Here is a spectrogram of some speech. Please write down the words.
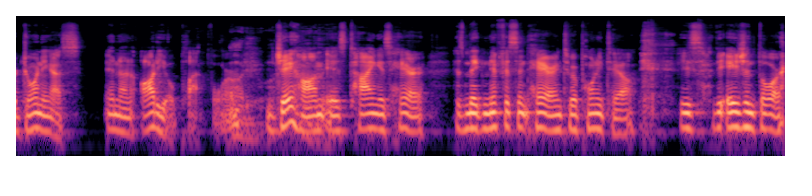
Are joining us in an audio platform, Jaham is tying his hair, his magnificent hair, into a ponytail. He's the Asian Thor.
